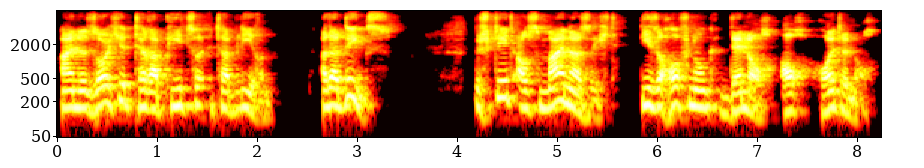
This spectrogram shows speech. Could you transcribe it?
eine solche Therapie zu etablieren. Allerdings besteht aus meiner Sicht diese Hoffnung dennoch, auch heute noch.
